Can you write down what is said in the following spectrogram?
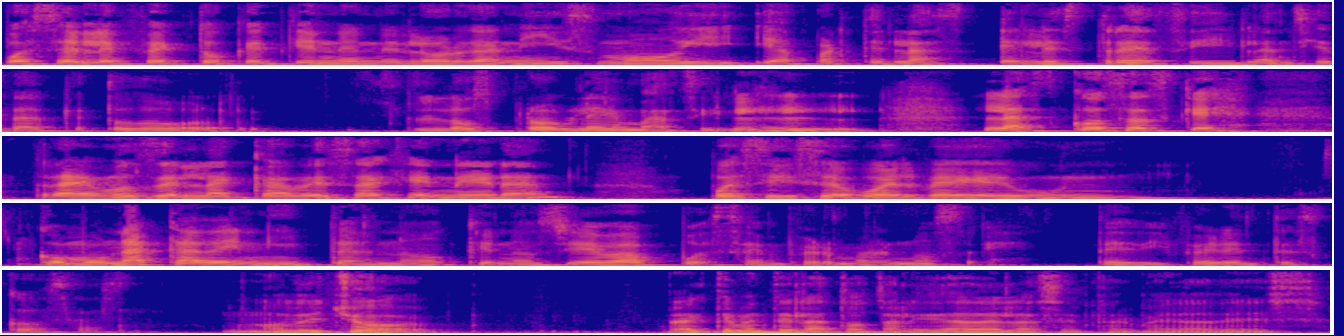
pues el efecto que tiene en el organismo y, aparte las, el estrés y la ansiedad que todos los problemas y las cosas que traemos en la cabeza generan, pues sí se vuelve un como una cadenita, ¿no? Que nos lleva pues a enfermarnos de, de diferentes cosas. No, de hecho, prácticamente la totalidad de las enfermedades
